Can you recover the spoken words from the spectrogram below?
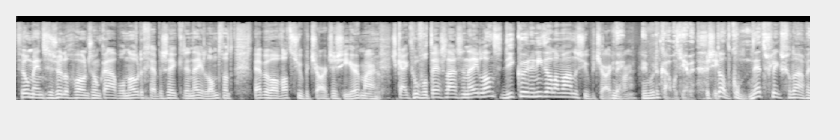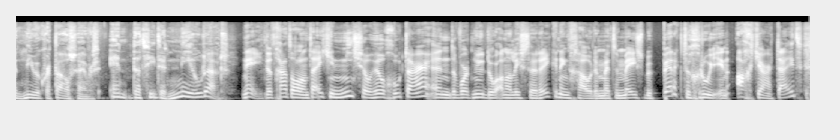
veel mensen zullen gewoon zo'n kabel nodig hebben. Zeker in Nederland. Want we hebben wel wat superchargers hier. Maar als je kijkt hoeveel Tesla's in Nederland. die kunnen niet allemaal aan de supercharger Nee, hangen. je moet een kabeltje hebben. Precies. Dan komt Netflix vandaag met nieuwe kwartaalcijfers. En dat ziet er niet goed uit. Nee, dat gaat al een tijdje niet zo heel goed daar. En er wordt nu door analisten rekening gehouden met de meest beperkte groei in acht jaar tijd.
